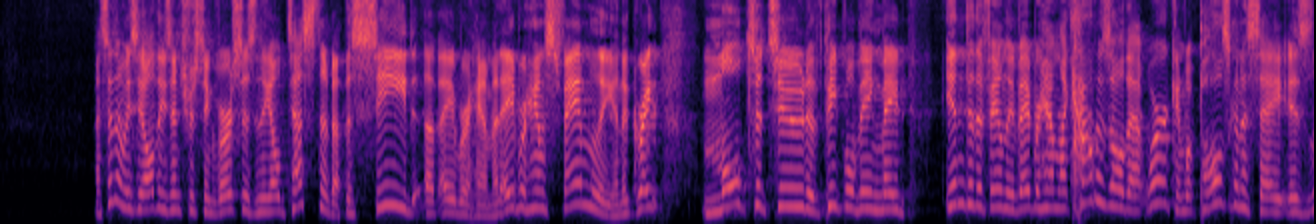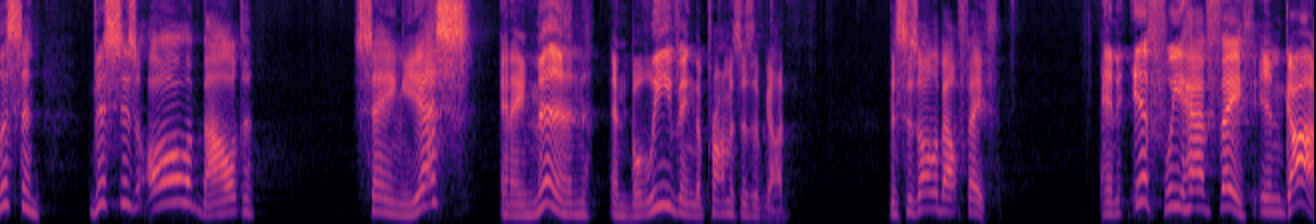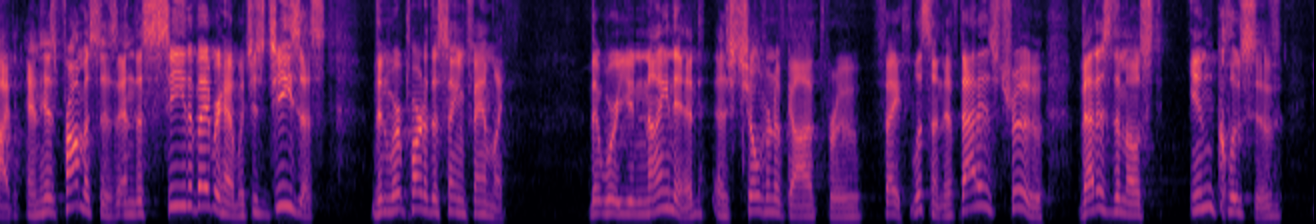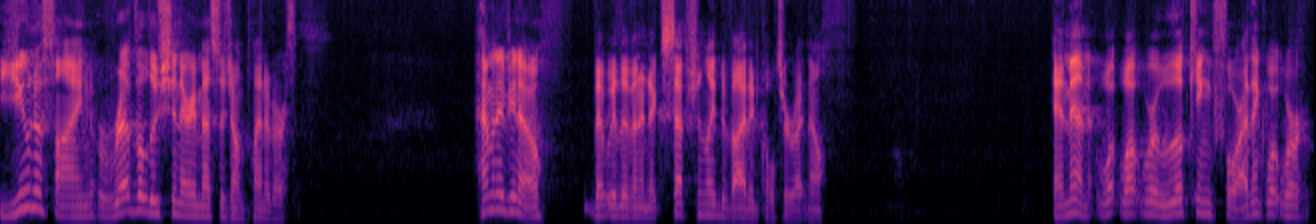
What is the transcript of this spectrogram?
And so then we see all these interesting verses in the Old Testament about the seed of Abraham and Abraham's family and the great multitude of people being made into the family of Abraham. Like, how does all that work? And what Paul's going to say is listen, this is all about saying yes and amen and believing the promises of God. This is all about faith. And if we have faith in God and his promises and the seed of Abraham, which is Jesus, then we're part of the same family. That we're united as children of God through faith. Listen, if that is true, that is the most inclusive unifying, revolutionary message on planet Earth. How many of you know that we live in an exceptionally divided culture right now? And man, what, what we're looking for, I think what we're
